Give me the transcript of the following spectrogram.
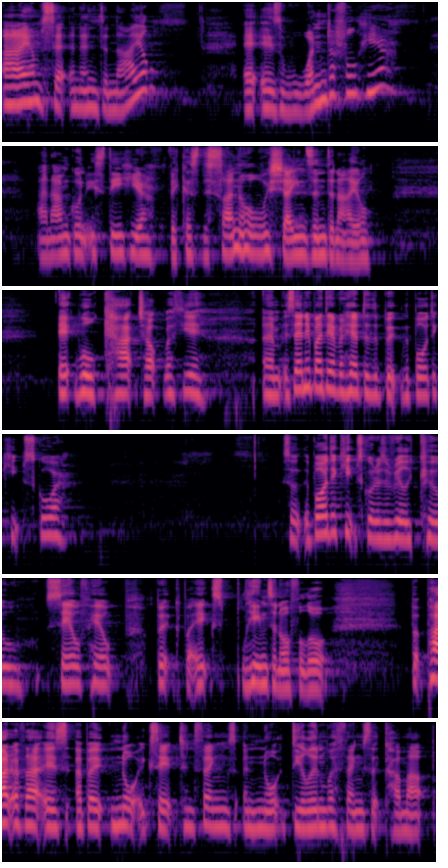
I am sitting in denial. It is wonderful here, and I'm going to stay here because the sun always shines in denial. It will catch up with you. Um, has anybody ever heard of the book The Body Keeps Score? So The Body Keeps Score is a really cool self-help book, but it explains an awful lot. But part of that is about not accepting things and not dealing with things that come up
